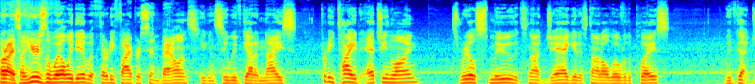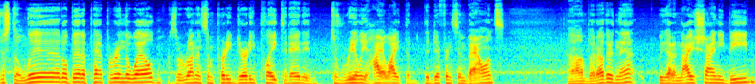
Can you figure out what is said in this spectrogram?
All right, so here's the weld we did with 35% balance. You can see we've got a nice, pretty tight etching line. It's real smooth, it's not jagged, it's not all over the place. We've got just a little bit of pepper in the weld because we're running some pretty dirty plate today to, to really highlight the, the difference in balance. Um, but other than that, we got a nice shiny bead.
